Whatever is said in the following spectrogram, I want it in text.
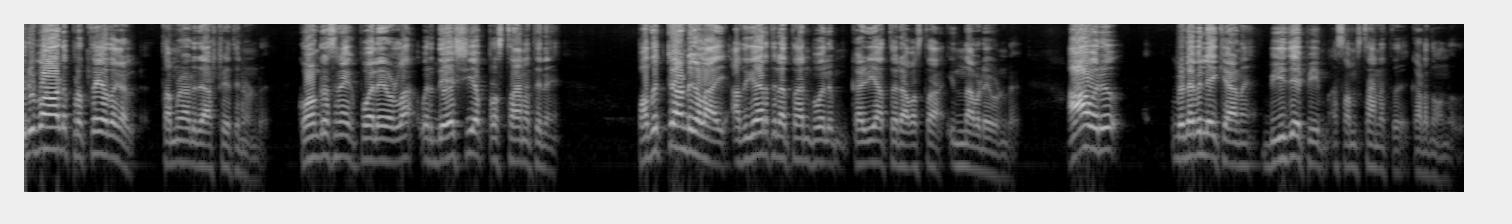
ഒരുപാട് പ്രത്യേകതകൾ തമിഴ്നാട് രാഷ്ട്രീയത്തിനുണ്ട്. കോൺഗ്രസിനെ പോലെയുള്ള ഒരു ദേശീയ പ്രസ്ഥാനത്തിന് പതിറ്റാണ്ടുകളായി അധികാരത്തിലെത്താൻ പോലും കഴിയാത്തൊരവസ്ഥ ഇന്നവിടെയുണ്ട്. ആ ഒരു വിടവിലേക്കാണ് ബി ജെ പിയും സംസ്ഥാനത്ത് കടന്നു വന്നത്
